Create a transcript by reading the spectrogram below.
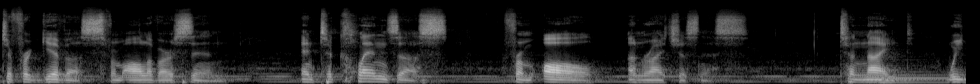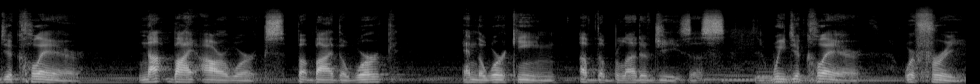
to forgive us from all of our sin and to cleanse us from all unrighteousness. Tonight, we declare not by our works, but by the work and the working of the blood of Jesus. We declare we're free.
